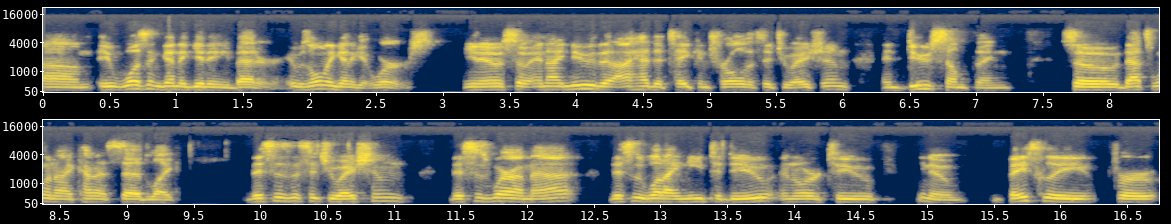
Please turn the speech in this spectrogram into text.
um, it wasn't going to get any better. It was only going to get worse you know so and i knew that i had to take control of the situation and do something so that's when i kind of said like this is the situation this is where i'm at this is what i need to do in order to you know basically for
